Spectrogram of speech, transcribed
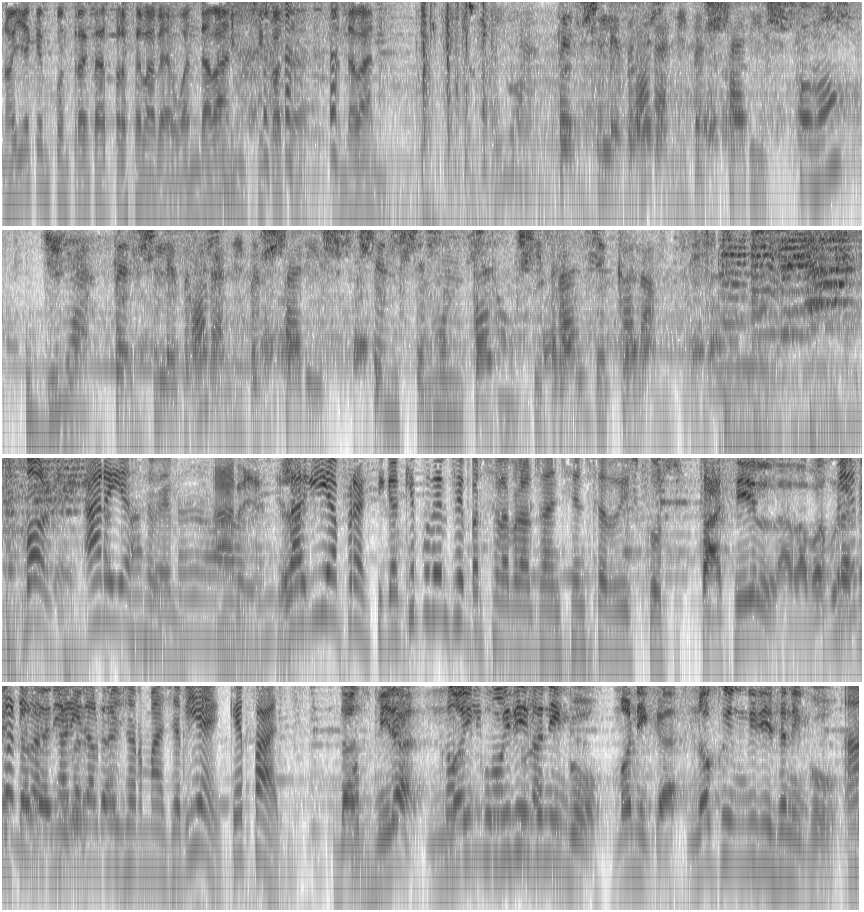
noia que hem contractat per fer la veu. Endavant, xicota, endavant. Per celebrar aniversaris. Com? Guia per celebrar aniversaris sense muntar un sidral de calambre. Molt bé, ara ja sabem. Ara ja sí. La guia pràctica. Què podem fer per celebrar els anys sense riscos? Fàcil, a la vostra Avui és festa l'aniversari del meu d'aniversari... germà Javier. Què faig? Doncs Com- mira, com no hi convidis a ningú, festa? Mònica, no convidis a ningú. Ah.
